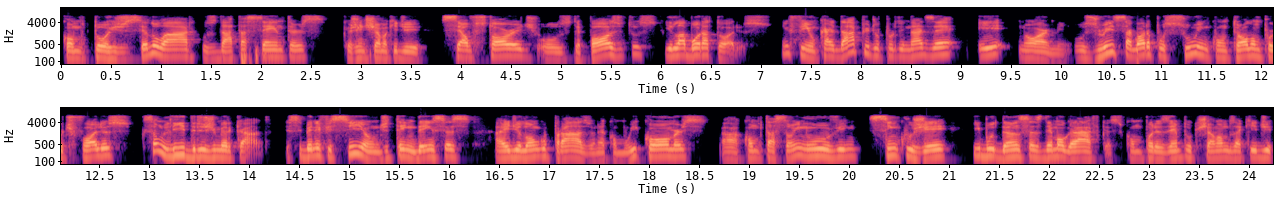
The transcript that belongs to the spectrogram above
como torres de celular, os data centers, que a gente chama aqui de self-storage, ou os depósitos, e laboratórios. Enfim, o cardápio de oportunidades é enorme. Os REITs agora possuem, controlam portfólios que são líderes de mercado e se beneficiam de tendências aí de longo prazo, né, como e-commerce, a computação em nuvem, 5G e mudanças demográficas, como por exemplo o que chamamos aqui de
